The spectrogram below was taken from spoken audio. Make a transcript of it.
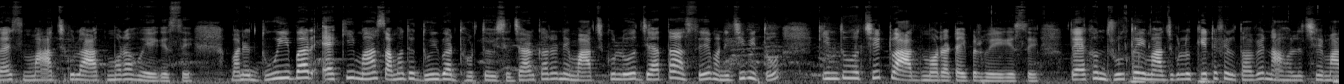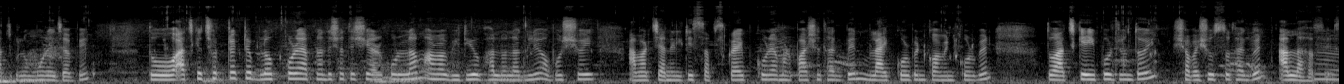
গাইস মাছগুলো আত্মরা হয়ে গেছে। মানে দুইবার একই মাছ আমাদের দুইবার ধরতে হয়েছে। যার কারণে মাছগুলো জ্যাতা আছে মানে জীবিত, কিন্তু হচ্ছে একটু আদমরা টাইপের হয়ে গেছে। তো এখন দ্রুত এই মাছগুলো কেটে ফেলতে হবে, না হলে হচ্ছে মাছগুলো মরে যাবে। তো আজকে ছোট্ট একটা ব্লগ করে আপনাদের সাথে শেয়ার করলাম। আমার ভিডিও ভালো লাগলে অবশ্যই আমার চ্যানেলটি সাবস্ক্রাইব করে আমার পাশে থাকবেন লাইক করবেন কমেন্ট করবেন। তো আজকে এই পর্যন্তই। সবাই সুস্থ থাকবেন। আল্লাহ হাফেজ।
